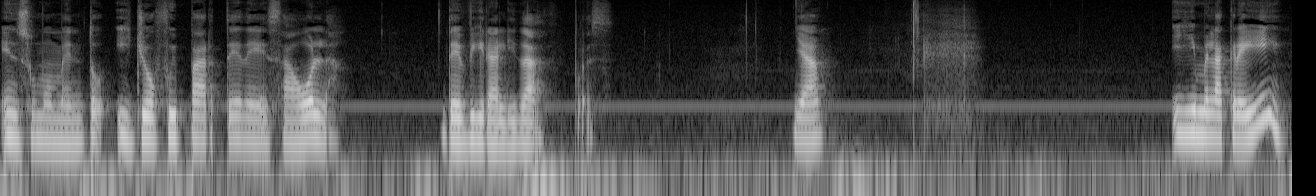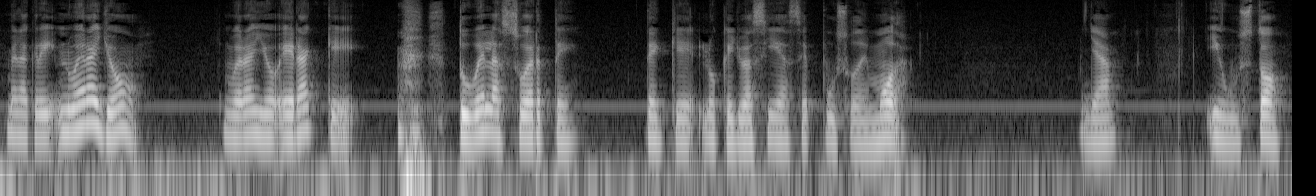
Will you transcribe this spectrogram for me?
en su momento y yo fui parte de esa ola de viralidad, pues. ¿Ya? Y me la creí, me la creí. No era yo, no era yo, era que tuve la suerte de que lo que yo hacía se puso de moda. ¿Ya? Y gustó.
